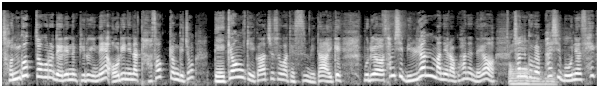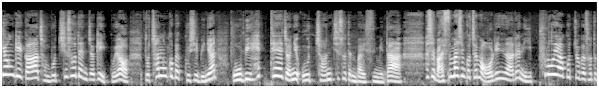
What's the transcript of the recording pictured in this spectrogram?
전국적으로 내리는 비로 인해 어린이날 5경기 중 4경기가 취소가 됐습니다. 이게 무려 31년 만이라고 하는데요. 어. 1985년 3경기가 전부 취소된 적이 있고요. 또 1992년 오비 해태전이 우천 취소된 바 있습니다. 사실 말씀하신 것처럼 어린이날은 이 프로야구 쪽에서도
